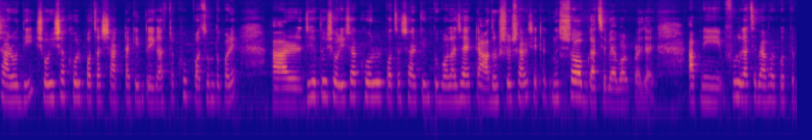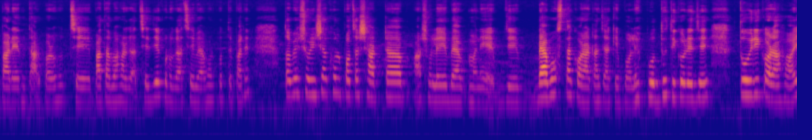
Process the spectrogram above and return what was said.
সারও দিই। সরিষা খোল পচা সারটা কিন্তু এই গাছটা খুব পছন্দ করে। আর যেহেতু সরিষা খোল পচা সার কিন্তু বলা যায় একটা আদর্শ সার, সেটা কিন্তু সব গাছে ব্যবহার করা যায়। আপনি ফুল গাছে ব্যবহার করতে পারেন, তারপর হচ্ছে পাতাবাহার গাছে যে কোনো গাছে ব্যবহার করতে পারেন। তবে সরিষা খোল পচা সারটা আসলে মানে যে ব্যবস্থা করাটা যাকে বলে পদ্ধতি করে যে তৈরি করা হয়,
